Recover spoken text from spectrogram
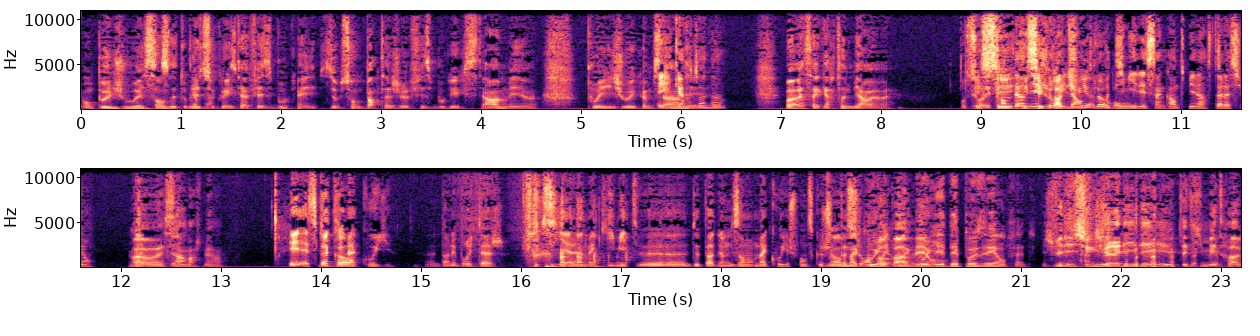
on peut jouer sans être obligé de se connecter à Facebook. Hein, il y a des petites options de partage Facebook, etc. Mais vous pouvez y jouer comme ça. Et il cartonne, hein Ouais, ça cartonne bien, ouais, ouais. Sur les 30 derniers jours, il a entre 10 000 et 50 000 installations. Ouais, ouais, ça marche bien. Et est-ce qu'il dit ma couille? Dans les bruitages. S'il y a un mec qui imite euh, Depardieu en disant ma couille, je pense que je non, pas ma sur couille, ma couille est déposée en fait. Je vais lui suggérer l'idée et peut-être qu'il mettra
